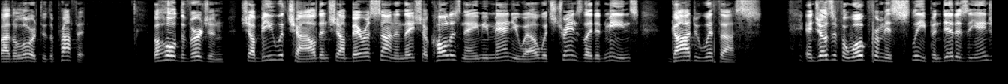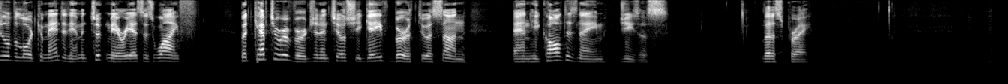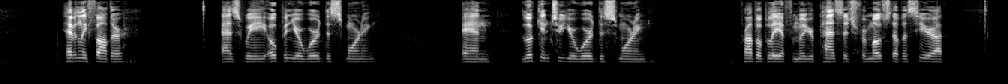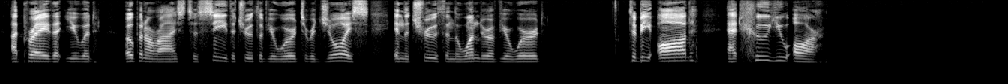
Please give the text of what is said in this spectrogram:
by the Lord through the prophet. Behold, the virgin shall be with child and shall bear a son, and they shall call his name Emmanuel, which translated means God with us. And Joseph awoke from his sleep and did as the angel of the Lord commanded him, and took Mary as his wife, but kept her a virgin until she gave birth to a son, and he called his name Jesus. Let us pray. Heavenly Father, as we open your word this morning, and look into your word this morning. Probably a familiar passage for most of us here. I, I pray that you would open our eyes to see the truth of your word, to rejoice in the truth and the wonder of your word, to be awed at who you are,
